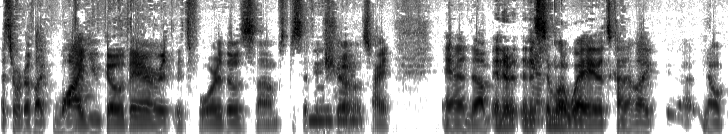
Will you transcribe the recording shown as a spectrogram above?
that's sort of like why you go there. It, it's for those um, specific Mhm. shows, right? And um, in a, in a Yeah. similar way, it's kind of like uh, you know,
